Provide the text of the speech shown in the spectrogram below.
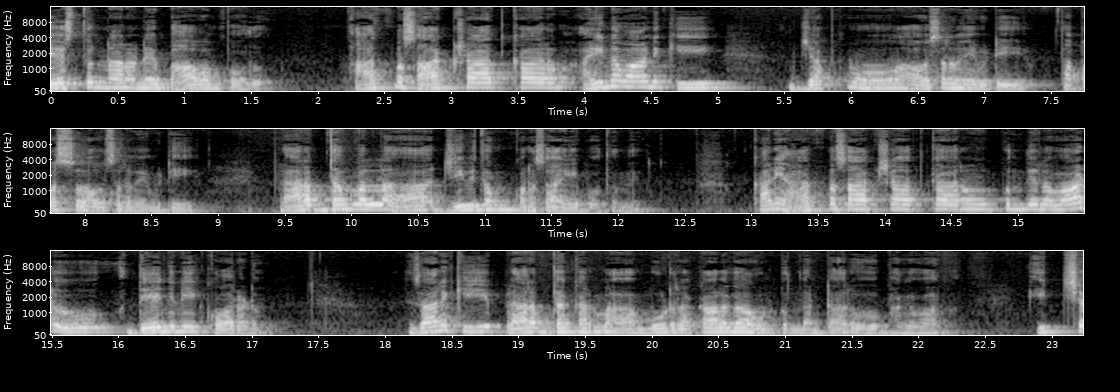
చేస్తున్నాననే భావం పోదు. ఆత్మ సాక్షాత్కారం అయిన వానికి జపము అవసరం ఏమిటి తపస్సు అవసరం ఏమిటి ప్రారంధం వల్ల జీవితం కొనసాగిపోతుంది. కానీ ఆత్మ సాక్షాత్కారం పొందినవాడు దేనిని కోరడు. నిజానికి ప్రారంధ కర్మ మూడు రకాలుగా ఉంటుందంటారు భగవాన్. ఇచ్చ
